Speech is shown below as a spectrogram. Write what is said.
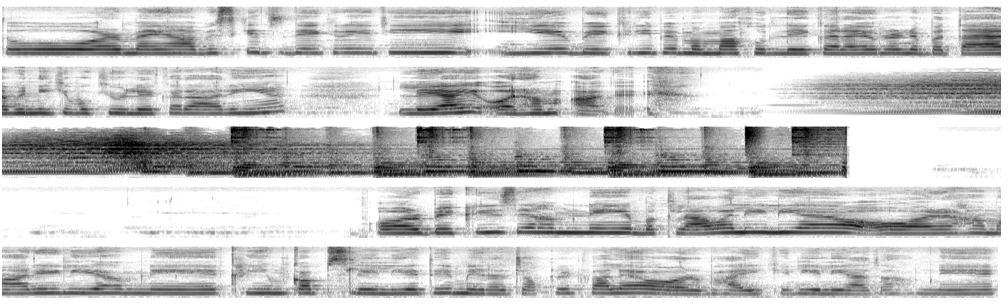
तो और मैं यहाँ बिस्किट्स देख रही थी, ये बेकरी पे मम्मा खुद लेकर आई, उन्होंने बताया भी नहीं कि वो क्यों लेकर आ रही हैं। ले आई और हम आ गए। और बेकरी से हमने बकलावा ले लिया और हमारे लिए हमने क्रीम कप्स ले लिए थे, मेरा चॉकलेट वाला और भाई के लिए लिया था हमने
